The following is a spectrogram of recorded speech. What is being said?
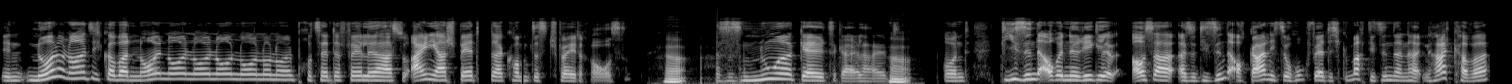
in 99,99999% der Fälle hast du ein Jahr später kommt das Trade raus. Ja. Das ist nur Geldgeilheit. Ja. Und die sind auch in der Regel außer, also die sind auch gar nicht so hochwertig gemacht. Die sind dann halt ein Hardcover,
